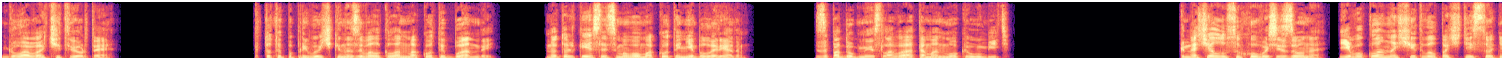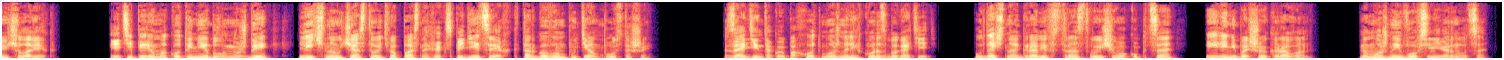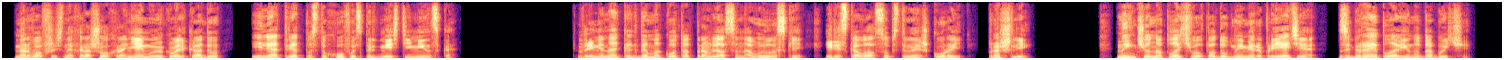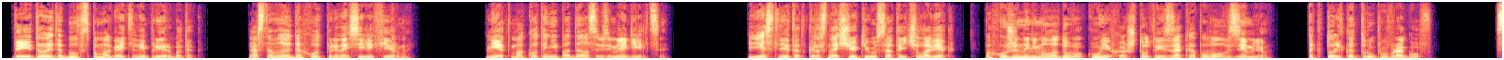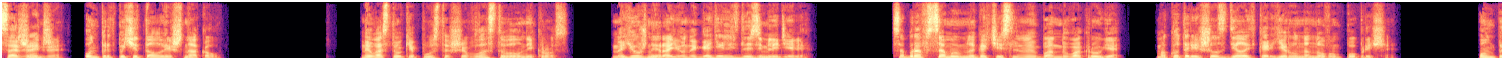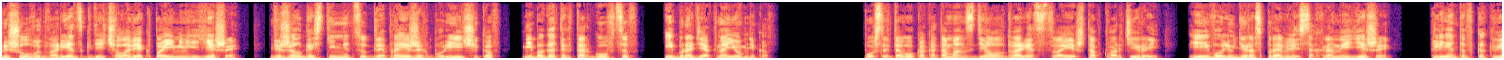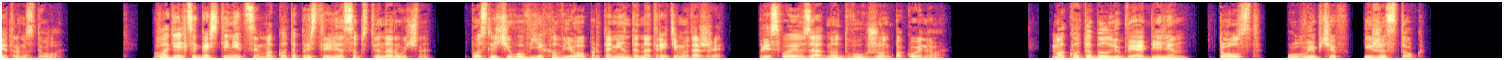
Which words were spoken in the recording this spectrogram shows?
Глава 4. Кто-то по привычке называл клан Макоты бандой, но только если самого Макоты не было рядом. За подобные слова атаман мог и убить. К началу сухого сезона его клан насчитывал почти сотню человек, и теперь у Макоты не было нужды лично участвовать в опасных экспедициях к торговым путям пустоши. За один такой поход можно легко разбогатеть, удачно ограбив странствующего купца или небольшой караван но можно и вовсе не вернуться, нарвавшись на хорошо охраняемую кавалькаду или отряд пастухов из предместий Минска. Времена, когда Макото отправлялся на вылазки и рисковал собственной шкурой, прошли. Нынче он оплачивал подобные мероприятия, забирая половину добычи. Да и то это был вспомогательный приработок. Основной доход приносили фермы. Нет, Макото не подался в земледельцы. Если этот краснощекий усатый человек, похожий на немолодого конюха, что-то и закапывал в землю, так только трупы врагов. Сажать же он предпочитал лишь на кол. На востоке пустоши властвовал некроз, но южные районы годились для земледелия. Собрав самую многочисленную банду в округе, Макото решил сделать карьеру на новом поприще. Он пришел во дворец, где человек по имени Еши держал гостиницу для проезжих бурильщиков, небогатых торговцев и бродяг-наемников. После того, как атаман сделал дворец своей штаб-квартирой, и его люди расправились с охраной Еши, клиентов как ветром сдуло. Владельца гостиницы Макото пристрелил собственноручно, после чего въехал в его апартаменты на третьем этаже, присвоив заодно двух жен покойного. Макото был любвеобилен, толст, улыбчив и жесток.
